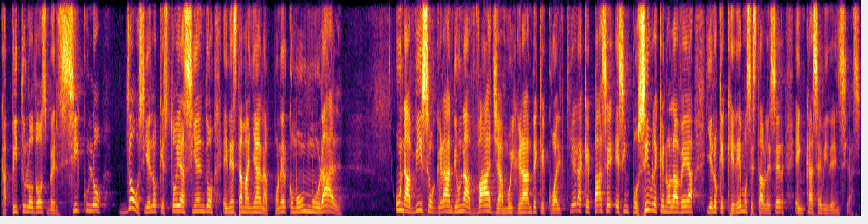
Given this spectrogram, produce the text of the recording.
capítulo 2, versículo 2. Y es lo que estoy haciendo en esta mañana, poner como un mural, un aviso grande, una valla muy grande que cualquiera que pase es imposible que no la vea y es lo que queremos establecer en Casa Evidencias.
